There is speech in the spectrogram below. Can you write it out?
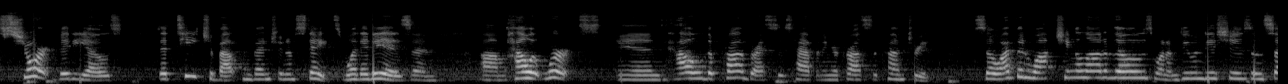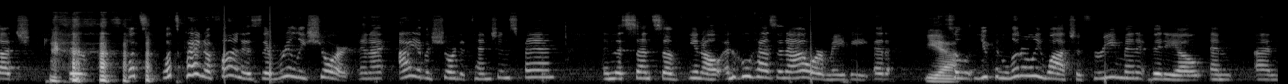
short videos that teach about Convention of States, what it is, and um, how it works, and how the progress is happening across the country. So I've been watching a lot of those when I'm doing dishes and such. They're, what's what's kind of fun is they're really short, and I I have a short attention span, in the sense of you know, and who has an hour maybe at Yeah. so you can literally watch a three minute video and and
